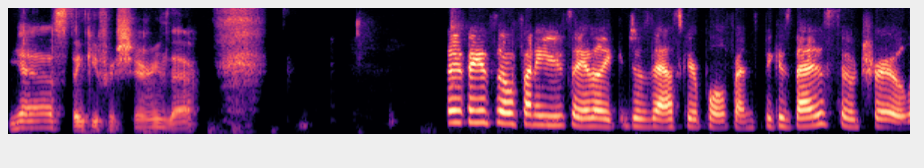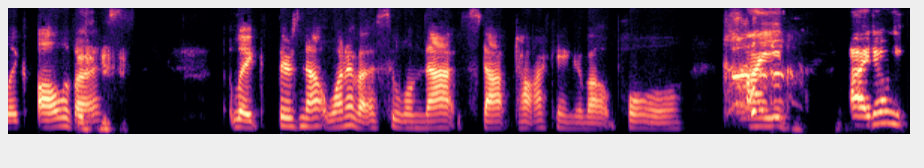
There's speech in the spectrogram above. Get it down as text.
Yes, thank you for sharing that. I think it's so funny you say like just ask your pole friends because that is so true. Like all of us, like there's not one of us who will not stop talking about pole. I I don't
